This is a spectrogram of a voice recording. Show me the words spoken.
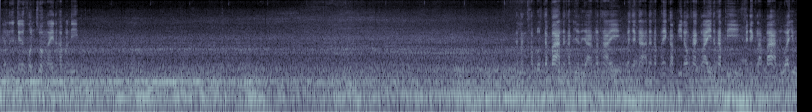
เดี๋ยวเราจะเจอฝนช่วงไหนนะครับ วันนี้ กำลังขับรถกลับบ้านนะครับอยากอยากมาถ่ายบรรยากาศนะครับ ให้กับพี่น้องทางไกลนะครับ ที่ไม่ได้กลับบ้านหรือว่าอยู่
